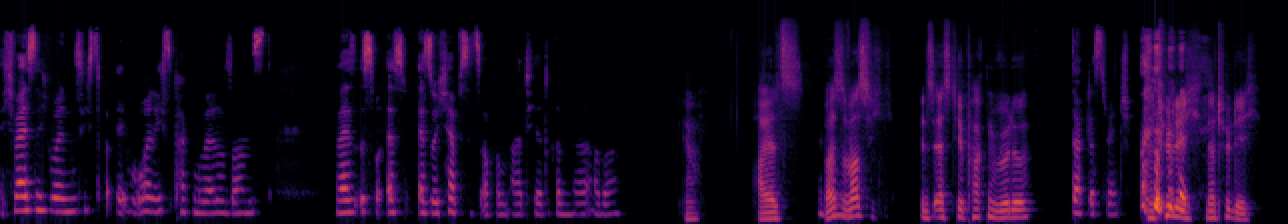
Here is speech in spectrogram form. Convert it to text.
ich weiß nicht, wohin ich es packen würde sonst. Weil es ist, es, also ich habe es jetzt auch im A-Tier drin, ne, aber ja, als, weißt du Mhm. was, ich ins S-Tier packen würde? Doctor Strange. Natürlich, natürlich.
